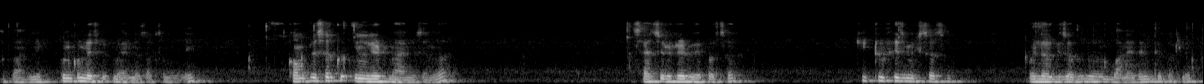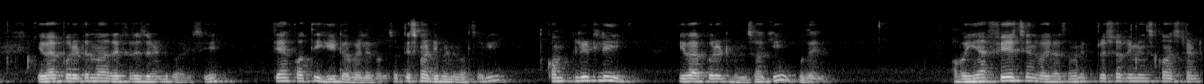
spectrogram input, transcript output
अथवा हामीले कुन कुन रेस्पेक्टमा हेर्न सक्छौँ भने कम्प्रेसरको इनलेटमा हामीसँग सेचुरेटेड भेपर छ कि टु फेज मिक्सचर छ। मैले अघि जब भनेको थिएँ नि त्यो कुराले। इभ्यापोरेटरमा रेफ्रिजरेन्ट भएपछि त्यहाँ कति हिट अभाइलेबल छ त्यसमा डिपेन्ड गर्छ कि कम्प्लिटली इभ्यापोरेट हुन्छ कि हुँदैन। अब यहाँ फेज चेन्ज भइरहेछ भने प्रेसर रिमेन्स कन्सटेन्ट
